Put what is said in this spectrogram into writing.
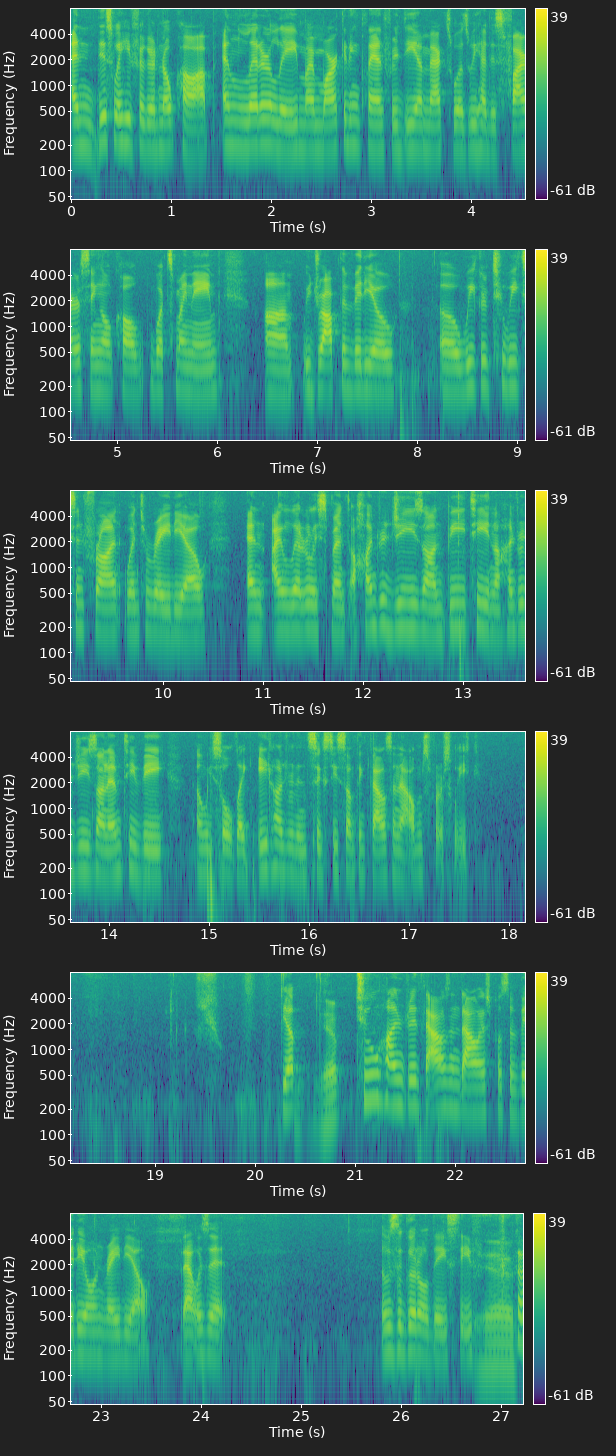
and this way he figured no co-op. And literally, my marketing plan for DMX was we had this fire single called "What's My Name." Um, we dropped the video a week or two weeks in front, went to radio, and I literally spent 100 G's on BT and 100 G's on MTV, and we sold like 860 something thousand albums first week. Yep, Yep. two hundred thousand dollars plus a video and radio. That was it. It was the good old days, Steve. Yeah,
